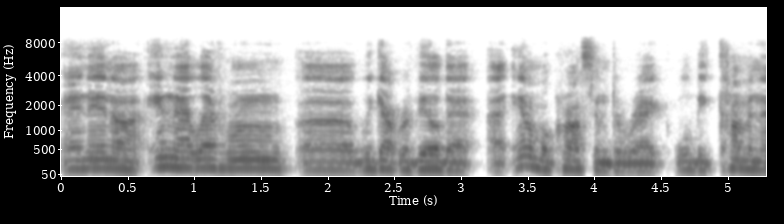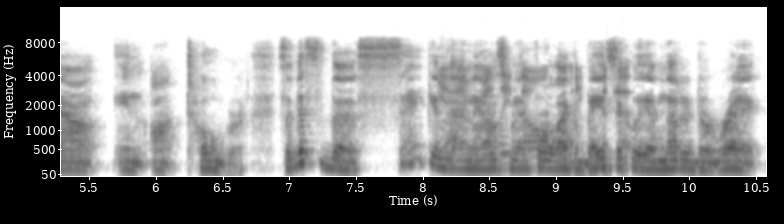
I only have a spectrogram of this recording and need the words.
And then uh, in that left room, uh, we got revealed that uh, Animal Crossing Direct will be coming out in October. So this is the second Yeah, I really announcement for like like basically another Direct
